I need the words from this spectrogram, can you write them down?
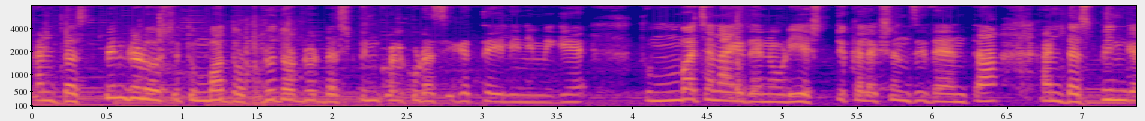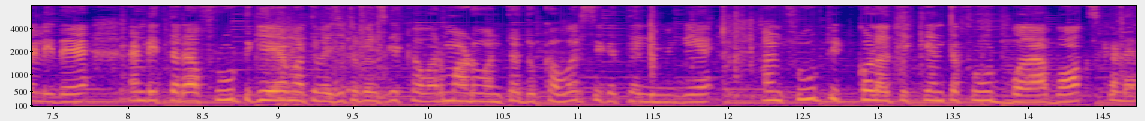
ಆ್ಯಂಡ್ ಡಸ್ಟ್ಬಿನ್ಗಳು ಅಷ್ಟೇ ತುಂಬ ದೊಡ್ಡ ದೊಡ್ಡ ಡಸ್ಟ್ಬಿನ್ಗಳು ಕೂಡ ಸಿಗುತ್ತೆ ಇಲ್ಲಿ ನಿಮಗೆ. ತುಂಬ ಚೆನ್ನಾಗಿದೆ ನೋಡಿ. ಎಷ್ಟು ಕಲೆಕ್ಷನ್ಸ್ ಇದೆ ಅಂತ. ಆ್ಯಂಡ್ ಡಸ್ಟ್ಬಿನ್ಗಳಿದೆ ಆ್ಯಂಡ್ ಈ ಥರ ಫ್ರೂಟ್ಗೆ ಮತ್ತು ವೆಜಿಟೇಬಲ್ಸ್ಗೆ ಕವರ್ ಮಾಡುವಂಥದ್ದು ಕವರ್ ಸಿಗುತ್ತೆ ನಿಮಗೆ. ಆ್ಯಂಡ್ ಫ್ರೂಟ್ ಇಟ್ಕೊಳ್ಳೋದಕ್ಕೆ ಅಂತ ಫ್ರೂಟ್ ಬಾಕ್ಸ್ಗಳೇ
